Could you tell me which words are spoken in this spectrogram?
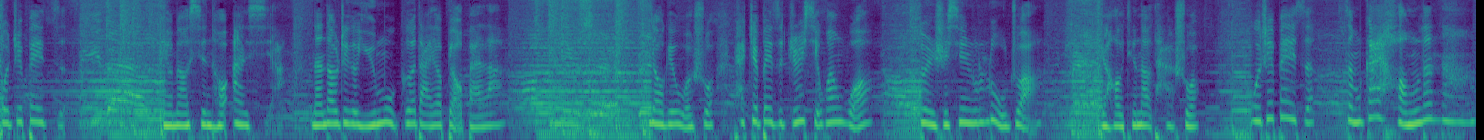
我这辈子。”喵喵心头暗喜啊，难道这个榆木疙瘩要表白啦？要给我说他这辈子只喜欢我，顿时心如鹿撞。然后听到他说：“我这辈子怎么该横了呢？”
